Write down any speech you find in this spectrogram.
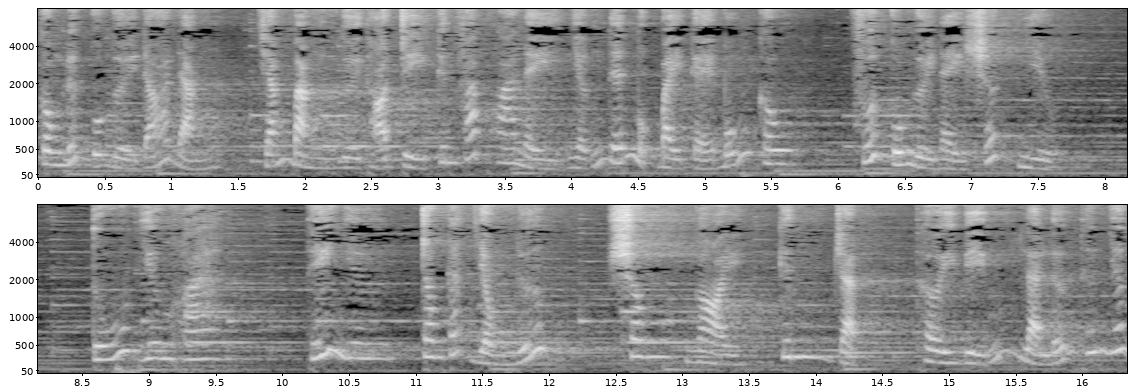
công đức của người đó đặng chẳng bằng người thọ trì kinh pháp hoa này nhẫn đến một bài kệ bốn câu phước của người này rất nhiều. Tú dương hoa, thí như trong các dòng nước, Sông, ngòi, kinh, rạch Thời biển là lớn thứ nhất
